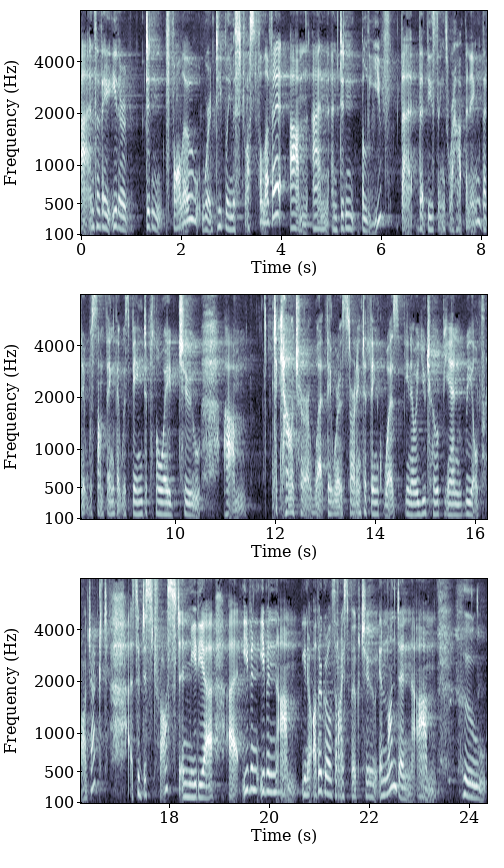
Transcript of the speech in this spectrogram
Uh, and so they either didn't follow, were deeply mistrustful of it, um, and, and didn't believe that, that these things were happening, that it was something that was being deployed to. Um, to counter what they were starting to think was, you know, a utopian real project. Uh, so distrust in media, uh, even even um, you know other girls that I spoke to in London um, who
